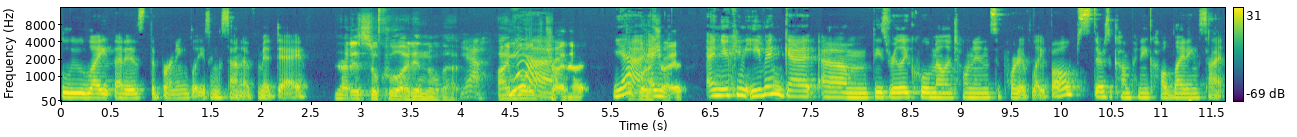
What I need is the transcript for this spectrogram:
blue light that is the burning blazing sun of midday. That is so cool. I didn't know that. Yeah. I'm yeah. going to try that. Yeah. And, and, you can even get um, these really cool melatonin supportive light bulbs. There's a company called Lighting, Sci-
